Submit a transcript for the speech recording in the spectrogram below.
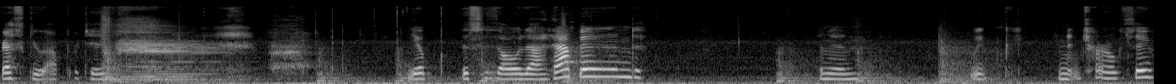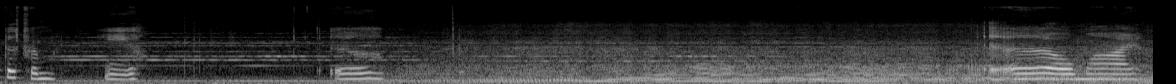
rescue operative? Yep, this is all that happened. And then we, and then Charles saved us from the. Uh, Oh my.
